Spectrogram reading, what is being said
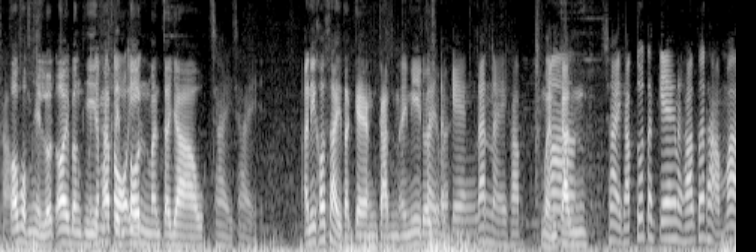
ครับเพราะผมเห็นรถอ้อยบางทีมันจะมาถ้าเป็นต่ออีก ต้นมันจะยาว ใช่ใช่อันนี้เขาใส่ตะแกรงกันไอ้นี่ด้วยใส่ใช่ไหมตะแกรงด้านในครับเหมือนกันาใช่ครับตัวตะแกรงนะครับ ถ้าถามว่า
